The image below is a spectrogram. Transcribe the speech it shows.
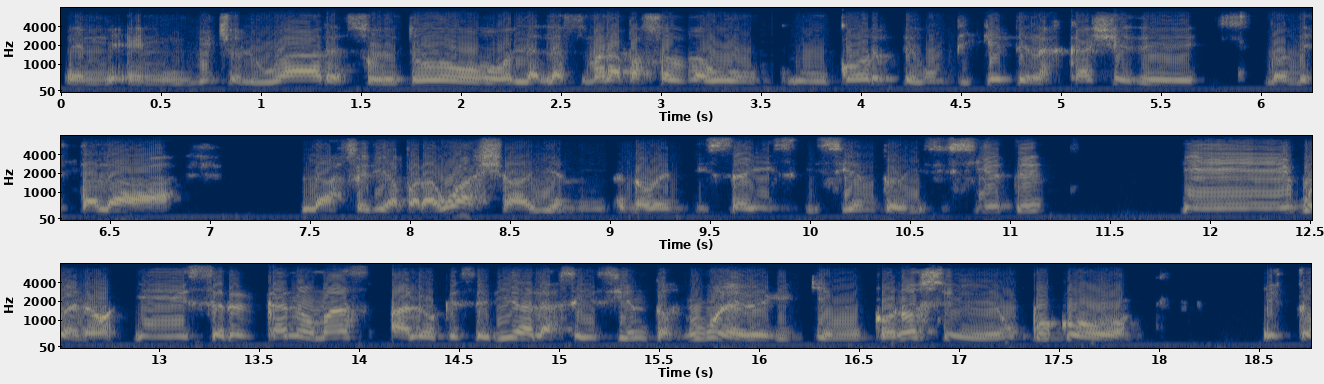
en, en dicho lugar, sobre todo la, semana pasada hubo un, corte, un piquete en las calles de donde está la, la Feria Paraguaya, ahí en, en 96 y 117. Y bueno, y cercano más a lo que sería la 609, que quien conoce un poco esto,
